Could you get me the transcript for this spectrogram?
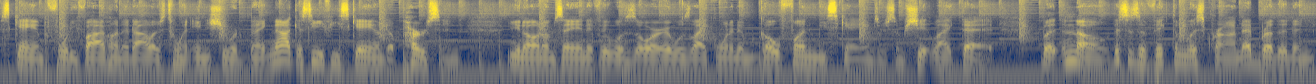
scammed forty five hundred dollars to an insured bank. Now I can see if he scammed a person you know what I'm saying? If it was, or it was like one of them GoFundMe scams or some shit like that. But no, this is a victimless crime. That brother then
